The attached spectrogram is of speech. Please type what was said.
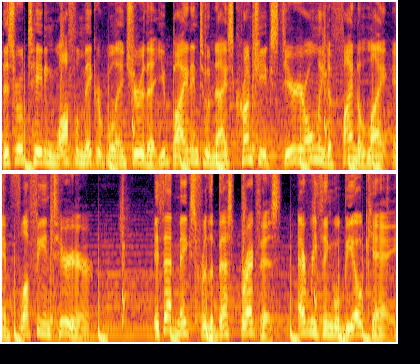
This rotating waffle maker will ensure that you bite into a nice crunchy exterior only to find a light and fluffy interior. If that makes for the best breakfast, everything will be okay.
